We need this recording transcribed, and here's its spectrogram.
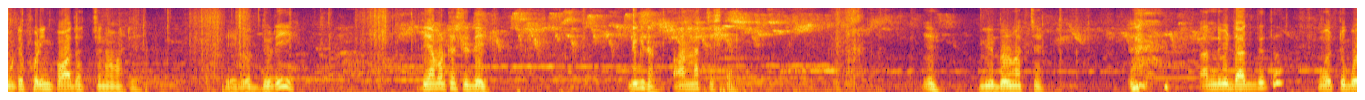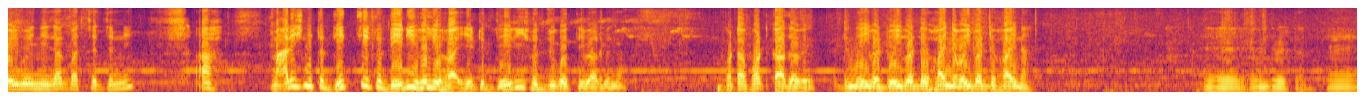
মোটে ফড়িং পাওয়া যাচ্ছে না মাঠে। এই রোদ্দুরি দে আমার কাছে দে। দেখি তো আমার মারছিস কেন? নিয়ে দৌড় মারছে। বান্ধবী ডাক দে তো ও একটু বই বই নিয়ে যাক বাচ্চার জন্য। আহ মারিস নি তো দিচ্ছি একটু দেরি হলে হয় একটু দেরি সহ্য করতে পারবে না। ফটাফট কাজ হবে এইবার ওই বার্থডে হয় না ওই বার্থডে হয় না। হ্যাঁ বের কর হ্যাঁ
